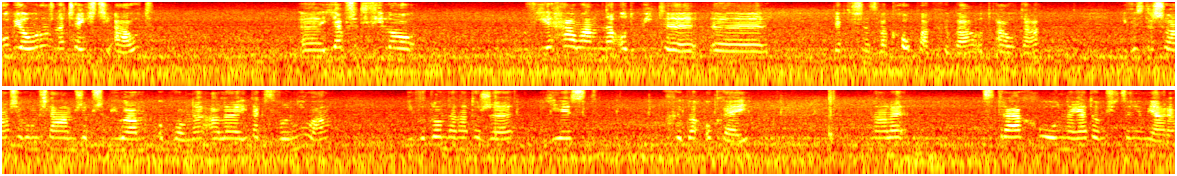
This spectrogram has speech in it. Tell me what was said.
gubią różne części aut. E, Ja przed chwilą wjechałam na odbity, e, jak to się nazywa, kołpak chyba od auta i wystraszyłam się, bo myślałam, że przybiłam oponę, ale i tak zwolniłam i wygląda na to, że jest chyba ok. No ale strachu najadłam się co niemiara.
